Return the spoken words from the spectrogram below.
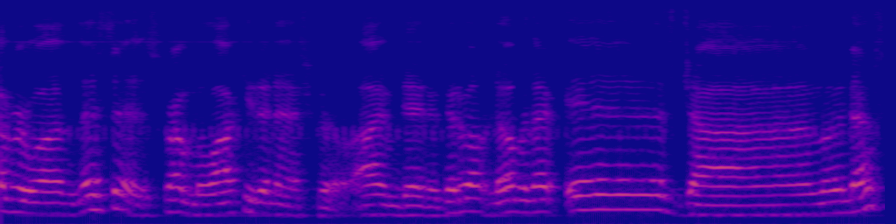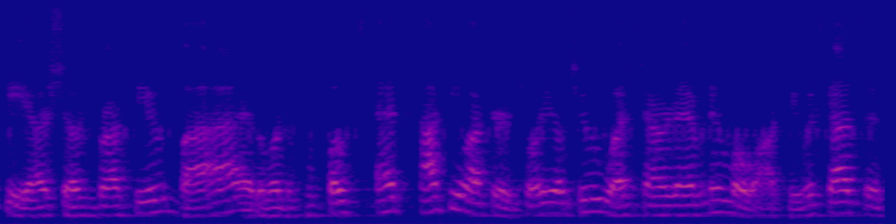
everyone. This is from Milwaukee to Nashville. I'm Daniel Goodwell, and over there is John Lewandowski. Our show is brought to you by the wonderful folks at Hockey Locker, 202 West Howard Avenue, Milwaukee, Wisconsin.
